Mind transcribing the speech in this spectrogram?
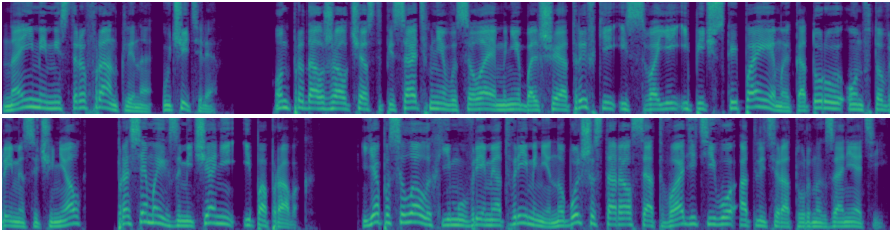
на имя мистера Франклина, учителя. Он продолжал часто писать мне, высылая мне большие отрывки из своей эпической поэмы, которую он в то время сочинял, прося моих замечаний и поправок. Я посылал их ему время от времени, но больше старался отвадить его от литературных занятий.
